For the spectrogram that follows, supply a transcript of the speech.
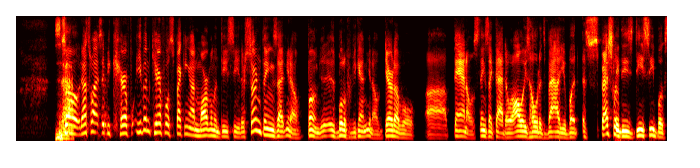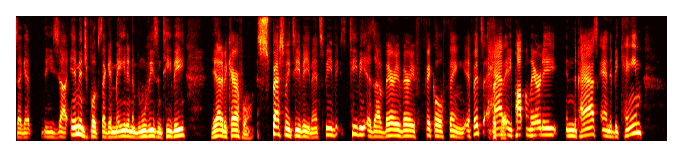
sad. So that's why I said be careful, even careful specking on Marvel and DC. There's certain things that, you know, boom, is bulletproof. You can, you know, Daredevil, uh, Thanos, things like that will always hold its value. But especially these DC books that get these uh, image books that get made into movies and TV, you got to be careful, especially TV, man. Speed- TV is a very, very fickle thing. If it's had Okay. a popularity in the past and it became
